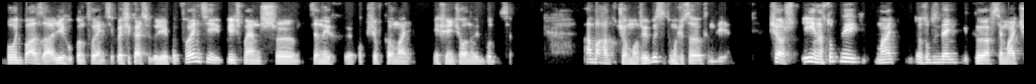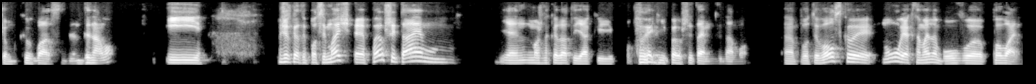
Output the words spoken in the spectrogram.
боротьба за лігу конференції, кваліфікацію до ліги конференції більш-менш е, для них е, поки що в кармані, якщо нічого не відбудеться. А багато чого може відбутися, тому що це Олександрія. Що ж, і наступний матч, наступний день відкривався матчем Кривбас Динамо. І що сказати про цей матч. Е, перший тайм, я, можна казати, як і попередній перший тайм Динамо е, проти Волської, ну, як на мене, був е, провальним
